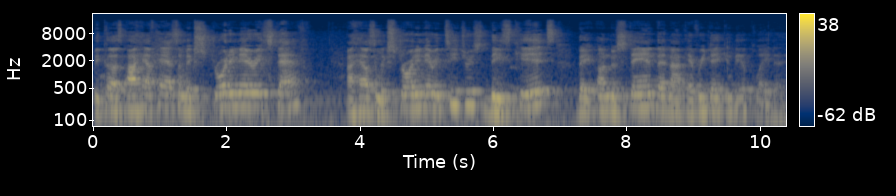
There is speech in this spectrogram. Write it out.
because I have had some extraordinary staff. I have some extraordinary teachers. These kids, they understand that not every day can be a play day.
